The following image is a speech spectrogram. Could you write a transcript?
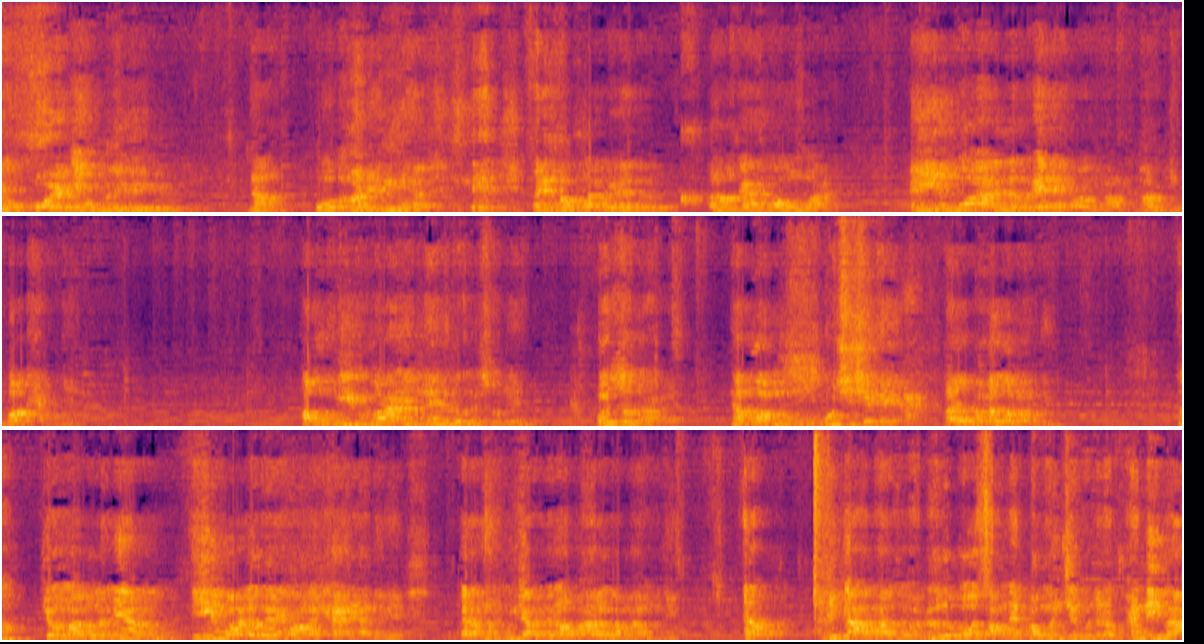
ကိုကိုရပုံလေးနော်ဟိုဟိုဒီကဘယ်လိုပါလဲတော့နော်ကံကောင်းပါအရင်ကလောက်ခဲ့တဲ့ကောင်နော်ငါတို့ဒီဘောခံနေဟုတ်ဒီဘောကနေပြန်လို့မ ဆိုရင်ဘုဆိုတာပဲနောက်ဘမဟုတ်ဘူးချစ်ချင်နေရငါတို့ဘာလို့တော့မသိနော်ကျုံးပါလို့လည်းမရဘူးအရင်ကလောက်ခဲ့တဲ့ကောင်လည်းခံရသေးတယ်အဲ့တော့မကူကြောက်ကျွန်တော်ဘာလို့မှမသိအဲ့တော့အဓိကကဘာဆိုတော့လူသဘောဆောင်တဲ့ပတ်ဝန်းကျင်ကိုကျွန်တော်ဖန်တီးပါ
